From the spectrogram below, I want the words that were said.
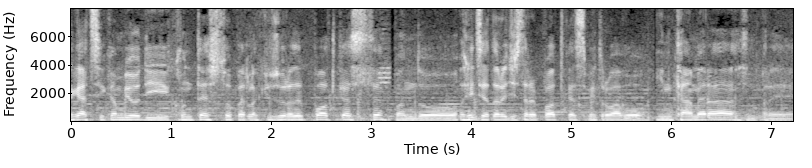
Ragazzi, cambio di contesto per la chiusura del podcast. Quando ho iniziato a registrare il podcast mi trovavo in camera, sempre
